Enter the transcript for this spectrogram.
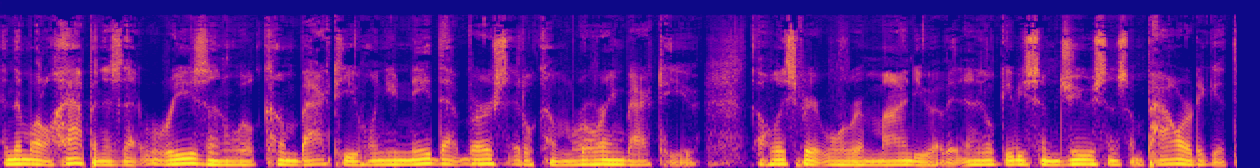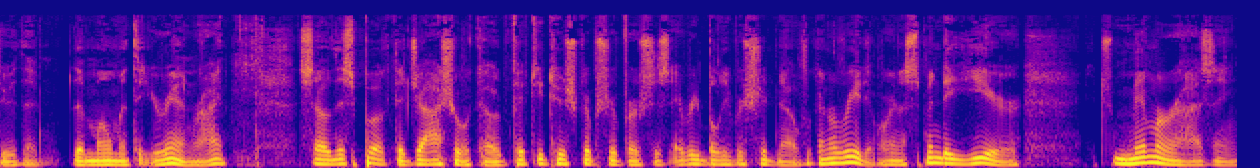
And then what'll happen is that reason will come back to you. When you need that verse, it'll come roaring back to you. The Holy Spirit will remind you of it and it'll give you some juice and some power to get through the, the moment that you're in, right? So this book, the Joshua Code, 52 scripture verses every believer should know. We're going to read it. We're going to spend a year memorizing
